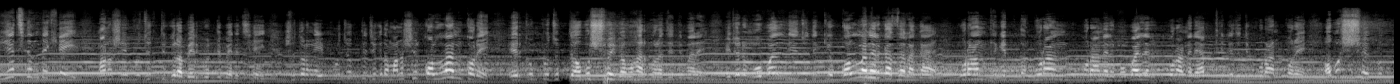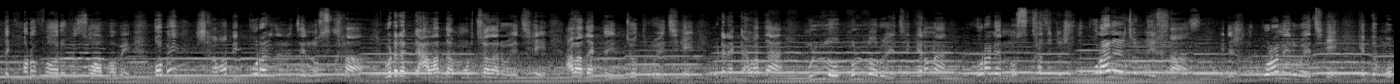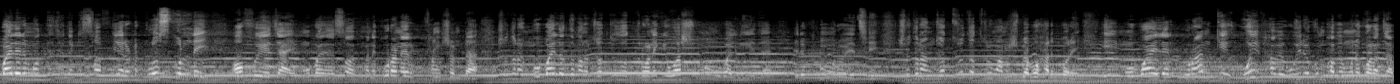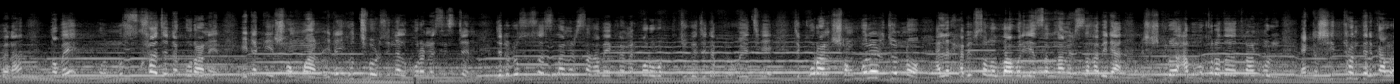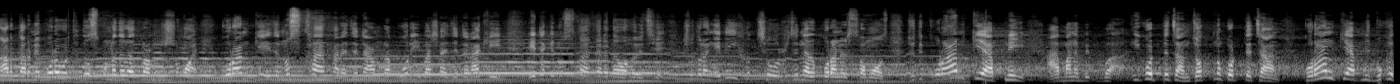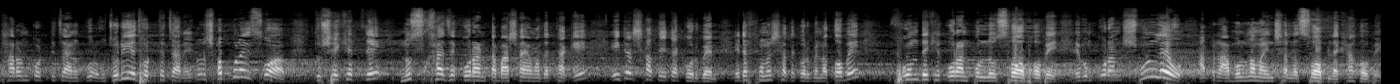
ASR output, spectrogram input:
দিয়েছেন দেখেই মানুষ এই প্রযুক্তিগুলো বের করতে পেরেছে। সুতরাং এই প্রযুক্তি মানুষের কল্যাণ করে এরকম প্রযুক্তি অবশ্যই ব্যবহার করা যেতে পারে। এই জন্য মোবাইল দিয়ে যদি কেউ কল্যাণের কাজে লাগায় কোরআন থেকে, কোরআন, কোরআনের, মোবাইলের, কোরআনের অ্যাপ থেকে যদি কোরআন পড়ে, অবশ্যই প্রত্যেক হরফ হরফে সোয়াব হবে। তবে স্বাভাবিক কোরআনের যে নুসখা, ওটার একটা আলাদা মর্যাদা রয়েছে, আলাদা একটা ইজ্জত রয়েছে, ওটার একটা আলাদা মূল্য মূল্য রয়েছে। কেননা কোরআনের নুসখা যেটা, শুধু কোরআনের জন্যই খাস, এটা কোরআনে রয়েছে, কিন্তু মোবাইলের মধ্যে যেহেতু একটা সফটওয়্যার ওটা ক্লোজ করলেই অফ হয়ে যায় মোবাইল মানে কোরআনের ফাংশনটা সুতরাং মোবাইলে তো মানুষ যত্রতত্র অনেকে ওয়াশরুমে মোবাইল নিয়ে যায়, এরকমও রয়েছে। সুতরাং যত্রতত্র মানুষ ব্যবহার করে, এই মোবাইলের কোরআনকে ওইভাবে ওই রকম ভাবে মনে করা যাবে না। তবে নুসখা যেটা কোরআনের, এটাকে সম্মান, এটাই হচ্ছে অরিজিনাল কোরআনের সিস্টেম যেটা রসুল ইসলামের সাহাবে একরামের পরবর্তী যুগে যেটা হয়েছে কোরআন সংকলের জন্য আল্লাহর হাবিব সাল্লাহ আলিয়া সাল্লামের সাহাবিরা, বিশেষ করে আবু বকর রাদিয়াল্লাহু আনহুর একটা সিদ্ধান্তের কার- আর কারণে পরবর্তী দোসপন্ন সময় কোরআনকে যে নুস্খা আকারে যেটা আমরা পড়ি, বাসায় যেটা রাখি, এটাকে নুসখা আকারে দেওয়া হয়েছে। সুতরাং এটাই হচ্ছে অরিজিনাল কোরআনের সমজ। যদি কোরআনকে আপনি মানে ই করতে চান, যত্ন করতে চান, কোরআনকে আপনি বুকে ধারণ করতে চান জড়িয়ে ধরতে চান, এগুলো সবগুলোই সোয়াব তো সেক্ষেত্রে নুস্খা যে কোরআনটা বাসায় আমাদের থাকে, এটার সাথে এটা করবেন, এটা ফোনের সাথে করবেন না। তবে ফোন দেখে কোরআন পড়লেও সব হবে এবং কোরআন শুনলেও আপনার আমল নামা ইনশাল্লাহ সব লেখা হবে।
